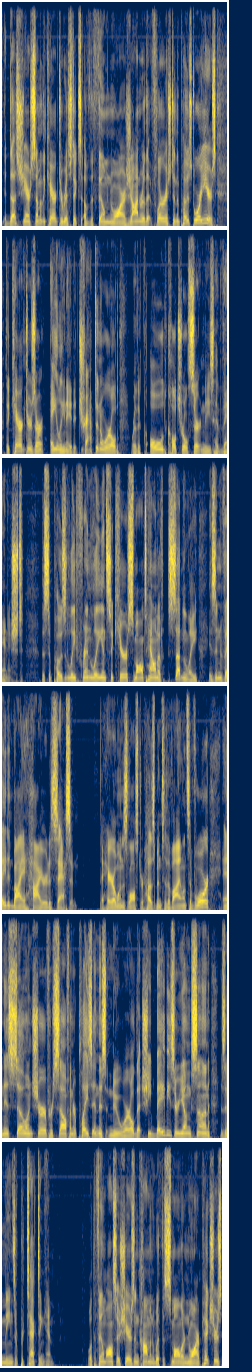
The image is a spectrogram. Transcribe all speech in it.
it does share some of the characteristics of the film noir genre that flourished in the post war years. The characters are alienated, trapped in a world where the old cultural certainties have vanished. The supposedly friendly and secure small town of Suddenly is invaded by a hired assassin. The heroine has lost her husband to the violence of war and is so unsure of herself and her place in this new world that she babies her young son as a means of protecting him. What the film also shares in common with the smaller noir pictures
